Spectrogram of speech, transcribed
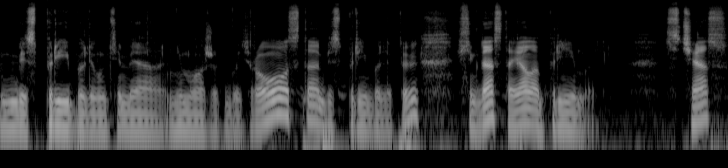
Без прибыли у тебя не может быть роста, без прибыли ты всегда стояла прибыль. Сейчас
